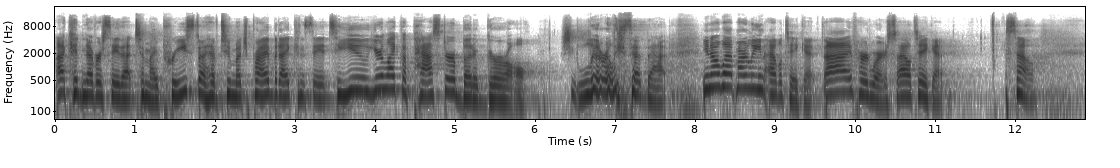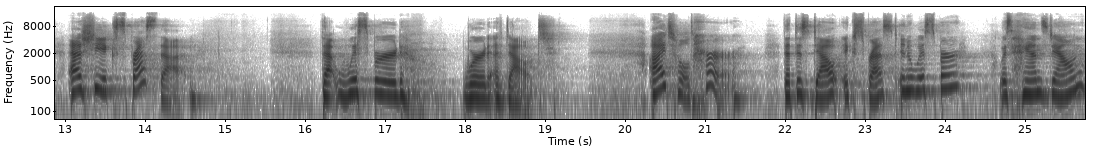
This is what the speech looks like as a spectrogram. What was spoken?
I could never say that to my priest. I have too much pride, but I can say it to you. You're like a pastor, but a girl. She literally said that. You know what, Marlene? I will take it. I've heard worse. I'll take it. So, as she expressed that, that whispered word of doubt, I told her that this doubt expressed in a whisper was hands down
